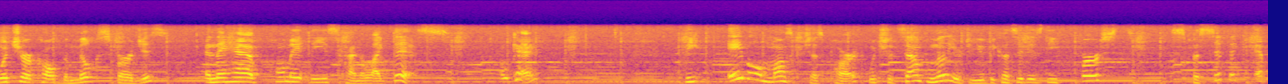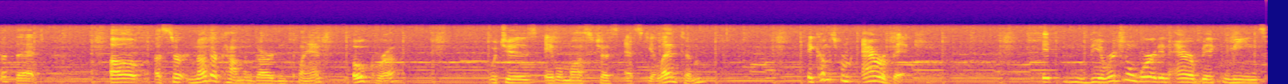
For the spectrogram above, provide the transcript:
which are called the milk spurges, and they have palmate leaves kind of like this. Okay. The Abelmoschus part, which should sound familiar to you because it is the first specific epithet of a certain other common garden plant, okra, which is Abelmoschus esculentum. It comes from Arabic. It, the original word in Arabic means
